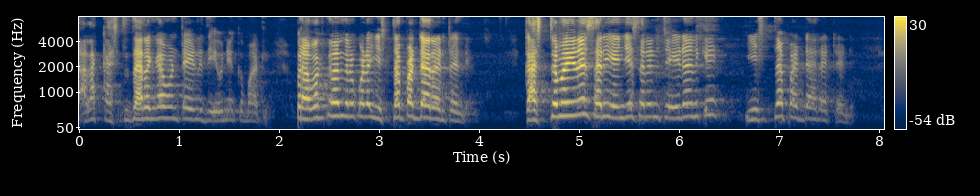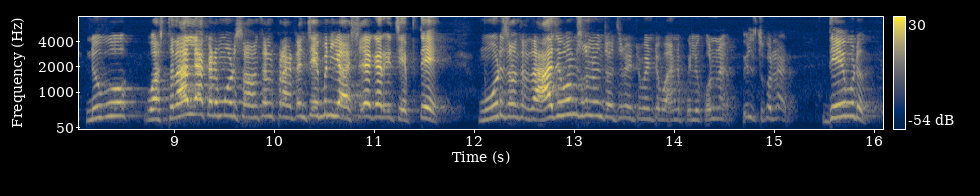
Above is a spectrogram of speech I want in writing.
చాలా కష్టతరంగా ఉంటాయండి దేవుని యొక్క మాటలు. ప్రవక్తలందరూ కూడా ఇష్టపడ్డారంటండి. కష్టమైనా సరే ఏం చేశారని చేయడానికి ఇష్టపడ్డారటండి. నువ్వు వస్త్రాలు అక్కడ మూడు సంవత్సరాలు ప్రకటన చేయమని యాషయ్య గారికి చెప్తే మూడు సంవత్సరాలు రాజవంశం నుంచి వచ్చినటువంటి వాడిని పిలుకున్న పిలుచుకున్నాడు. దేవుడు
